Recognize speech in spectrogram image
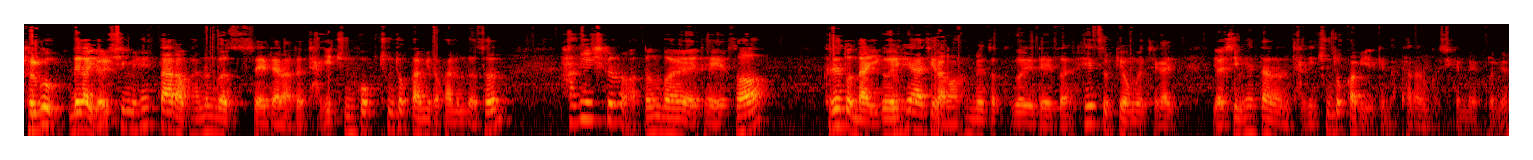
결국 내가 열심히 했다라고 하는 것에 대한 어떤 자기 충족, 충족감이라고 하는 것은 하기 싫은 어떤 거에 대해서 그래도 나 이거 해야지라고 하면서 그거에 대해서 했을 경우에 제가 열심히 했다는 자기 충족감이 이렇게 나타나는 것이겠네요, 그러면.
